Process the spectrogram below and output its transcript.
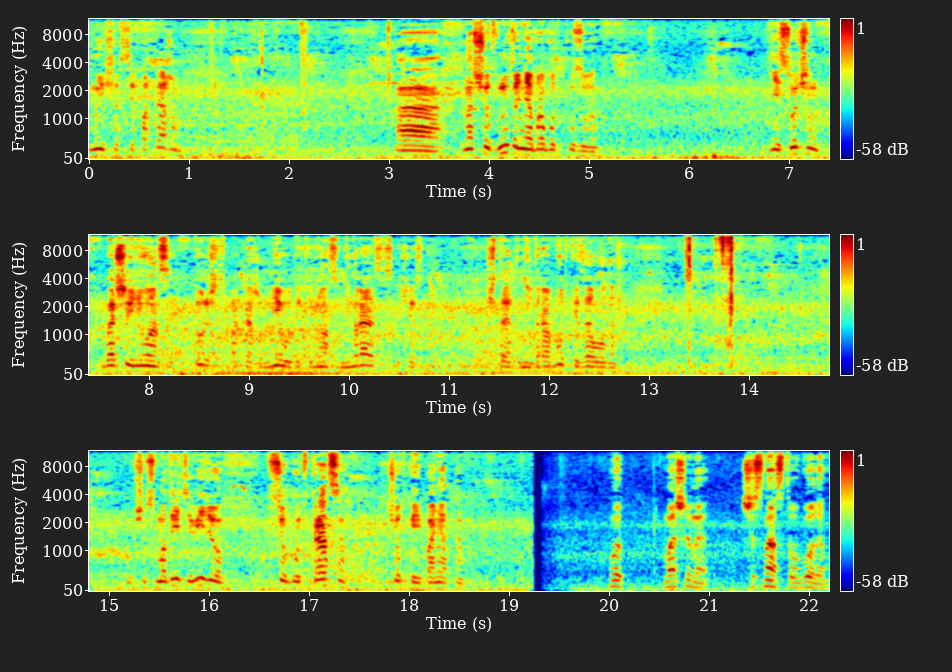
мы их сейчас все покажем. А, насчет внутренней обработки кузова есть очень большие нюансы. Тоже сейчас покажем. Мне вот эти нюансы не нравятся, если честно. Считаю, это недоработкой завода. В общем, смотрите видео, все будет вкратце, четко и понятно. Вот машина 16 года.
